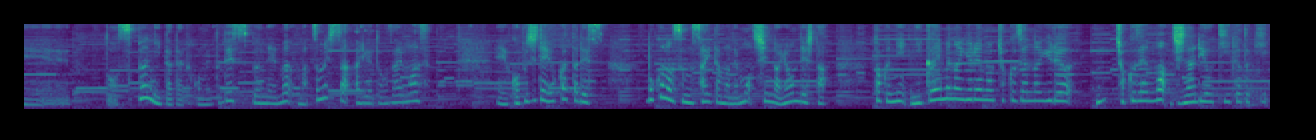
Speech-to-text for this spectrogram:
えーと、スプーンにいただいたコメントです。スプーンネーム松虫さんありがとうございます。えー、ご無事でよかったです。僕の住む埼玉でも震度4でした。特に2回目の揺れの直前の揺れ直前の地鳴りを聞いた時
